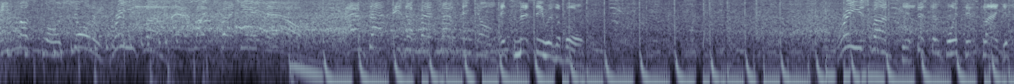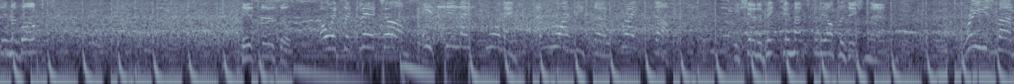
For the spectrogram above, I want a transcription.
He must score, surely. Griezmann, right back in it now. And that is a fantastic goal. It's Messi with the ball. Griezmann. The assistant points his flag. It's in the box. Here's Ozil. Oh, it's a clear chance. His teammates swarm him, and rightly so. Great stuff. He showed a bit too much to the opposition there. Griezmann.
